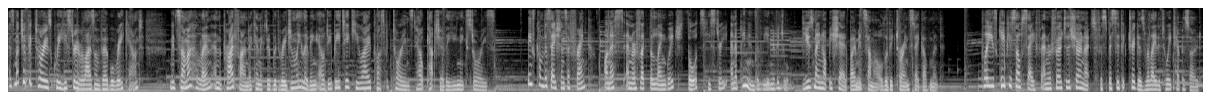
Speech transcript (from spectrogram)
As much of Victoria's queer history relies on verbal recount, Midsumma, Helene, and the Pridefinder connected with regionally living LGBTQIA Victorians to help capture their unique stories. These conversations are frank, honest, and reflect the language, thoughts, history, and opinions of the individual. Views may not be shared by Midsumma or the Victorian State Government. Please keep yourself safe and refer to the show notes for specific triggers related to each episode.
